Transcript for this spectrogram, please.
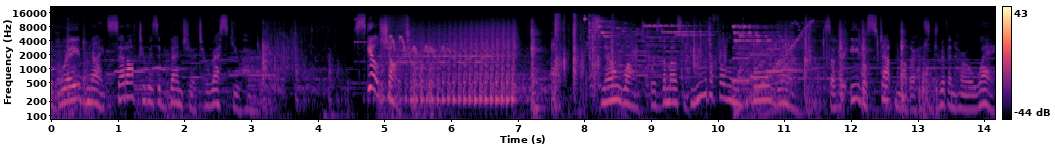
The brave knight set off to his adventure to rescue her. Skill shot! Snow White was the most beautiful in the whole world, so her evil stepmother has driven her away.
